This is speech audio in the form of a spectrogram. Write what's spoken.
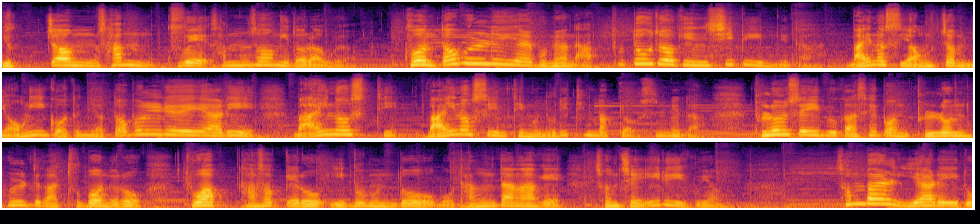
6.39의 삼성이더라고요. 구원 WAR 보면 압도적인 10위입니다. 마이너스 0.0이거든요. WAR이 마이너스 팀, 마이너스인 팀은 우리 팀밖에 없습니다. 블론 세이브가 3번, 블론 홀드가 2번으로 도합 5개로 이 부분도 뭐 당당하게 전체 1위이고요. 선발 ERA도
